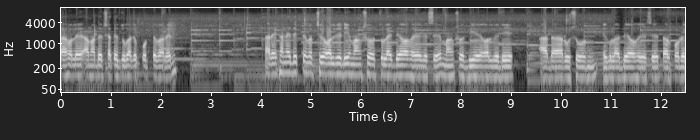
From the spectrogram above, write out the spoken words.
তাহলে আমাদের সাথে যোগাযোগ করতে পারেন। আর এখানে দেখতে পাচ্ছি অলরেডি মাংস চুলায় দেওয়া হয়ে গেছে। মাংস দিয়ে অলরেডি আদা, রসুন এগুলা দেওয়া হয়েছে। তারপরে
